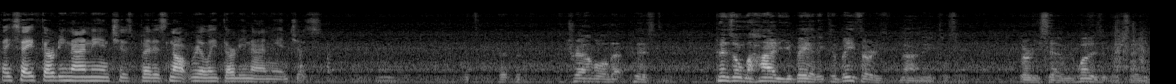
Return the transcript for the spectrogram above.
They say 39 inches, but it's not really 39 inches. It's the, the, the travel of that piston depends on the height of your bed. It could be 39 inches or 37. What is it they're saying here?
